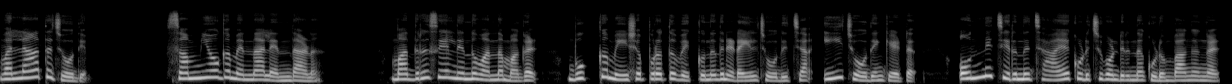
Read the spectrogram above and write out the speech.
വല്ലാത്ത ചോദ്യം. സംയോഗം എന്നാൽ എന്താണ്? മദ്രസയിൽ നിന്നു വന്ന മകൾ ബുക്ക് മീശപ്പുറത്ത് വെക്കുന്നതിനിടയിൽ ചോദിച്ച ഈ ചോദ്യം കേട്ട് ഒന്നിച്ചിരുന്ന് ചായ കുടിച്ചുകൊണ്ടിരുന്ന കുടുംബാംഗങ്ങൾ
